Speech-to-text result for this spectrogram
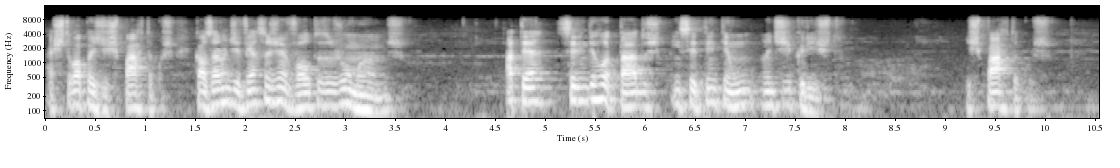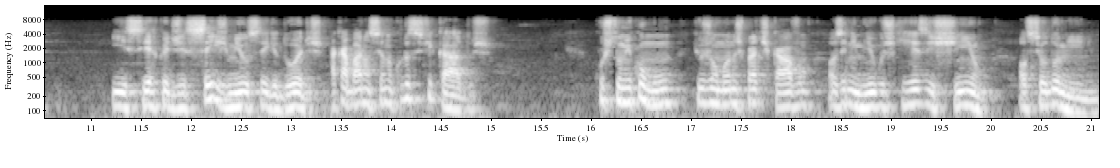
As tropas de Espartacos causaram diversas revoltas aos romanos, até serem derrotados em 71 a.C. Espartacos e cerca de 6 mil seguidores acabaram sendo crucificados. Costume comum que os romanos praticavam aos inimigos que resistiam ao seu domínio.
